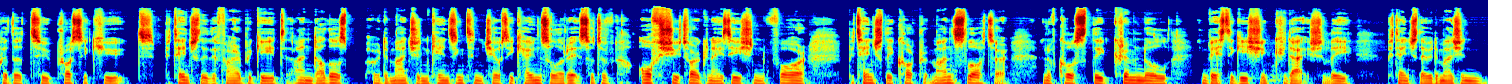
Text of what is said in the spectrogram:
whether to prosecute potentially the fire brigade and others. I would imagine Kensington Chelsea Council or its sort of offshoot organisation for potentially corporate manslaughter. And of course, the criminal investigation could actually potentially, I would imagine,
